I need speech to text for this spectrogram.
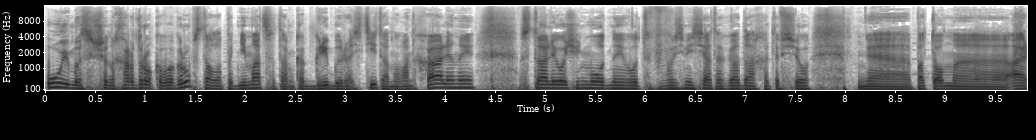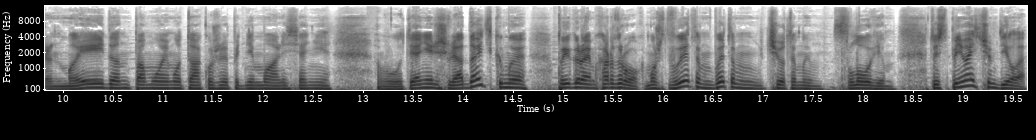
уйма совершенно хардроковых групп стала подниматься, там, как грибы расти, там, Иван Халины стали очень модные, вот, в 80-х годах это все. потом э, Iron Maiden, по-моему, так уже поднимались они. Вот, и они решили, а дайте-ка мы поиграем хард-рок. Может, в этом, в этом что-то мы словим. То есть, понимаете, в чем дело?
